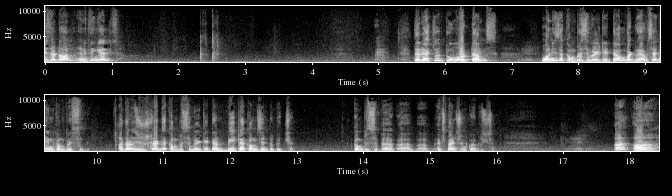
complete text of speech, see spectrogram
Is that all? Anything else? There are actually two more terms. One is a compressibility term but we have said incompressible otherwise you should write the compressibility term beta comes into picture. Uh, uh, uh, expansion coefficient. Uh, uh.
